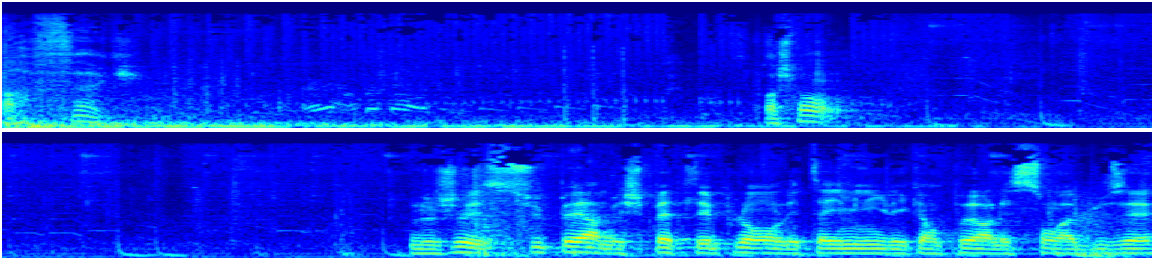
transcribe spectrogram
Oh fuck. Franchement. Le jeu est super, mais je pète les plombs, les timings, les campeurs, les sons abusés.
